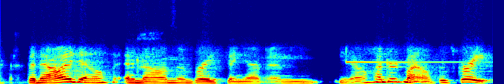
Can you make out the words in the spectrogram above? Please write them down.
but now I know, and now I'm embracing it. And you know, 100 miles is great.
